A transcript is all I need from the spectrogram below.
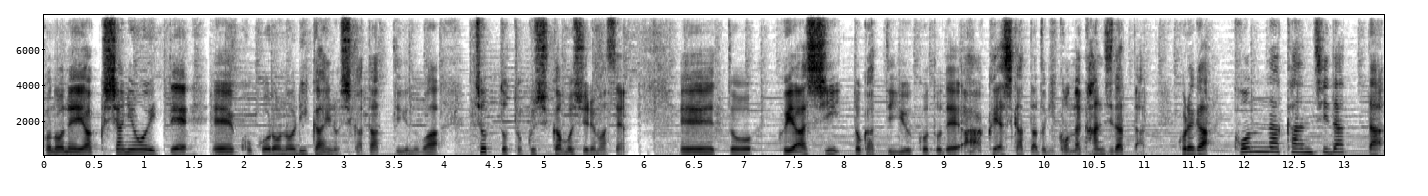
このね役者において、えー心の理解の仕方っていうのはちょっと特殊かもしれません。えーっと悔しいとかっていうことでああ悔しかった時こんな感じだったこれがこんな感じだった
